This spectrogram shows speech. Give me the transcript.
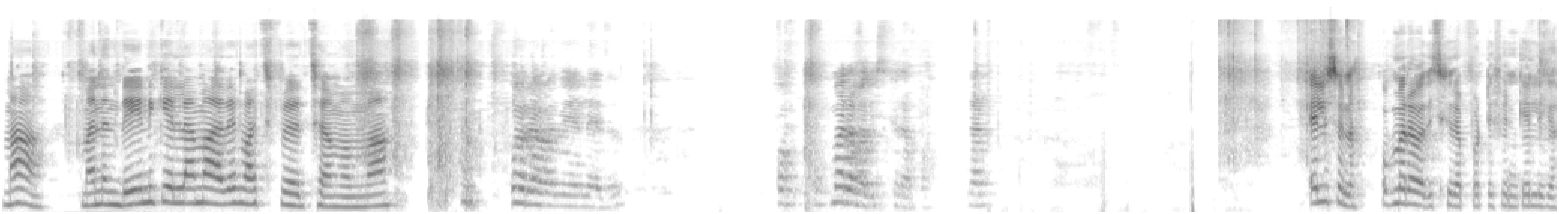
మా మనం దేనికి వెళ్ళామో అదే మర్చిపోయి వచ్చామమ్మా రవ్వ ఉప్మా రవ్వ తీసుకురాపో. వెళ్ళిసోనా ఉప్మా రవ్వ తీసుకురాపో టిఫిన్కి వెళ్ళిగా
